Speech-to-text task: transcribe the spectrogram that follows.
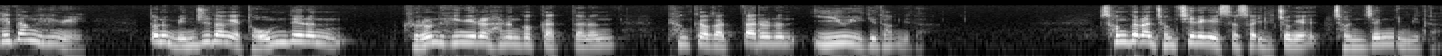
해당 행위 또는 민주당에 도움되는 그런 행위를 하는 것 같다는 평가가 따르는 이유이기도 합니다. 선거란 정치인에게 있어서 일종의 전쟁입니다.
